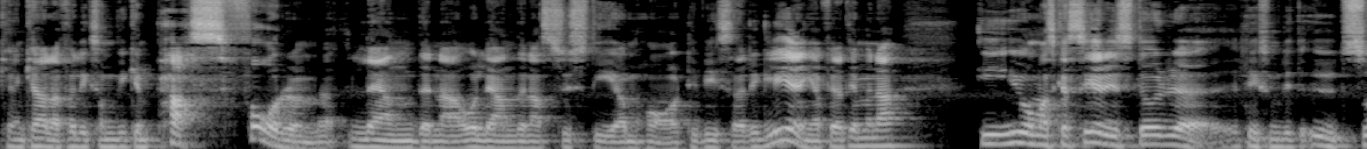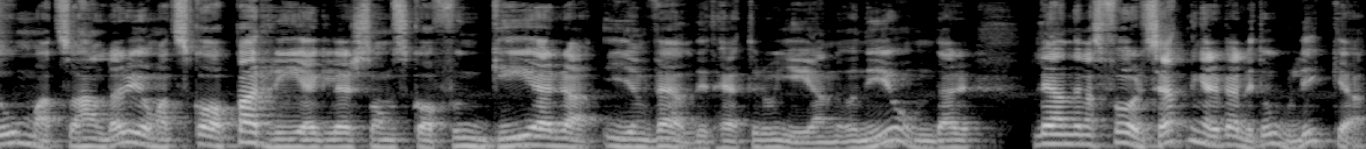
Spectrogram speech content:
kan kalla för liksom vilken passform länderna och ländernas system har till vissa regleringar. För att jag menar, EU, om man ska se det i större, liksom lite utzoomat, så handlar det ju om att skapa regler som ska fungera i en väldigt heterogen union där ländernas förutsättningar är väldigt olika.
